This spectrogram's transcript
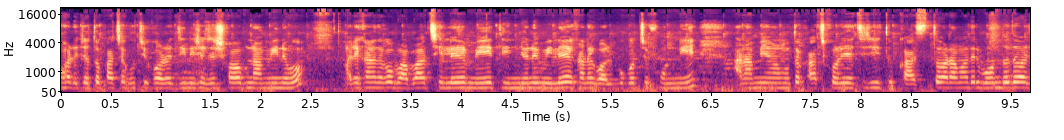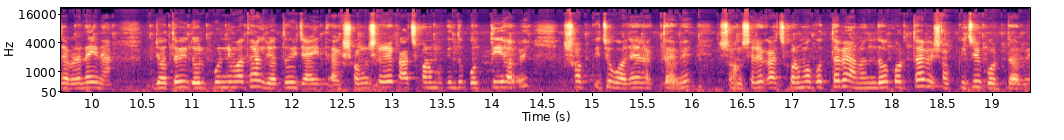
ঘরে যত কাচাকুচি করার জিনিস আছে সব নামিয়ে নেব। আর এখানে দেখো বাবা, ছেলে, মেয়ে তিনজনে মিলে এখানে গল্প করছে ফোন নিয়ে। আর আমি আমার মতো কাজ করে যাচ্ছি, যেহেতু কাজ তো আর আমাদের বন্ধ দেওয়া যাবে না, তাই না? যতই দোল পূর্ণিমা থাক, যতই যাই থাক, সংসারের কাজকর্ম কিন্তু করতেই হবে। সব কিছু বজায় রাখতে হবে। সংসারের কাজকর্ম করতে হবে, আনন্দও করতে হবে, সব কিছুই করতে হবে।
